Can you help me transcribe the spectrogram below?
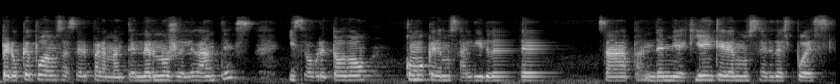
pero ¿qué podemos hacer para mantenernos relevantes? Y sobre todo, ¿cómo queremos salir de esta pandemia? ¿Quién queremos ser después?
